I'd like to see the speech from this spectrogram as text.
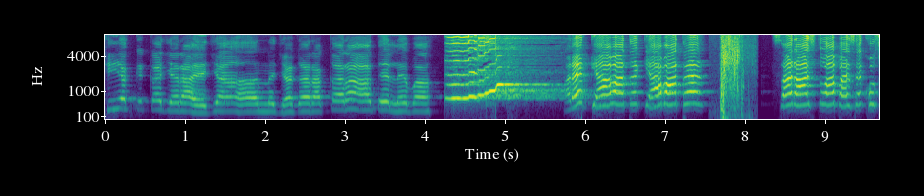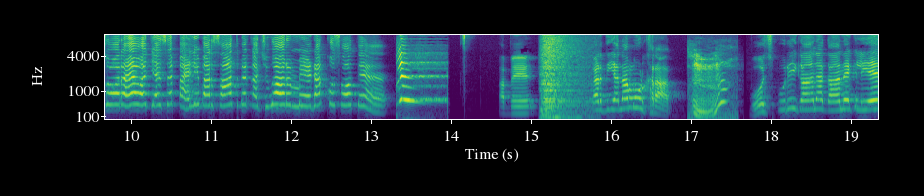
अखिया के कजराए जान झगड़ा करा देले बा अरे, क्या बात है, क्या बात है? सर, आज तो आप ऐसे खुश हो रहे हो जैसे पहली बरसात में कछुआ और मेढक खुश होते हैं। अबे, कर दिया ना मूड खराब। भोजपुरी गाना गाने के लिए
